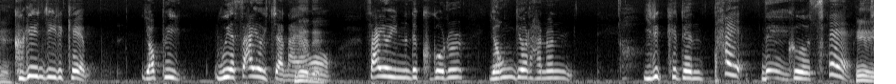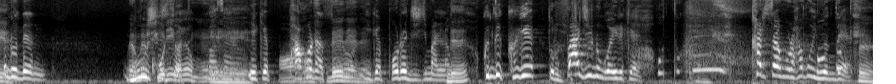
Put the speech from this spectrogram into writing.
예. 그게 이제 이렇게 옆에 위에 쌓여 있잖아요. 네네. 쌓여 있는데 그거를 연결하는 이렇게 된 타에 네. 그쇠 예, 예. 채로 된 연결 못이 고리 있어요. 맞아요. 예, 예. 이렇게 아, 박아놨어요. 네네네. 이게 벌어지지 말라고. 네. 근데 그게 떨어졌어요. 빠지는 거야 이렇게 어떻게? 칼싸움을 하고 있는데 네.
